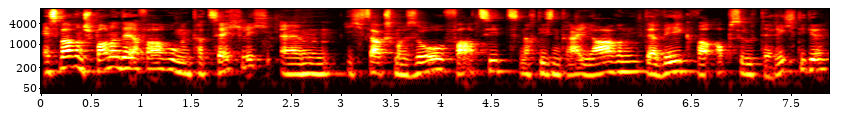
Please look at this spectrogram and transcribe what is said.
Es waren spannende Erfahrungen tatsächlich. Ähm, ich sage es mal so, Fazit nach diesen drei Jahren, der Weg war absolut der richtige.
